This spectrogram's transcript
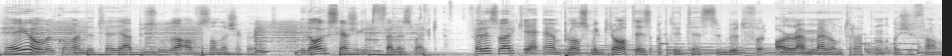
Hei og velkommen til tredje episode av Sander sjekker ut. I dag skal jeg sjekke ut Fellesverket. Fellesverket er en plass med gratis aktivitetstilbud for alle mellom 13 og 25.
